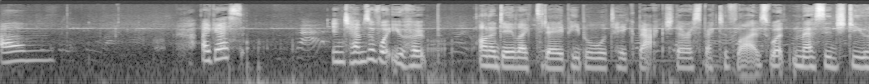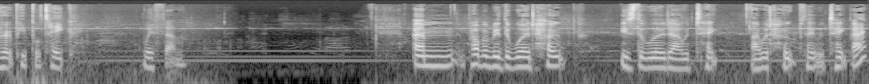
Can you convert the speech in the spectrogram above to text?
Um, I guess in terms of what you hope on a day like today people will take back to their respective lives, what message do you hope people take with them? Um, probably the word hope is the word I would take. I would hope they would take back.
